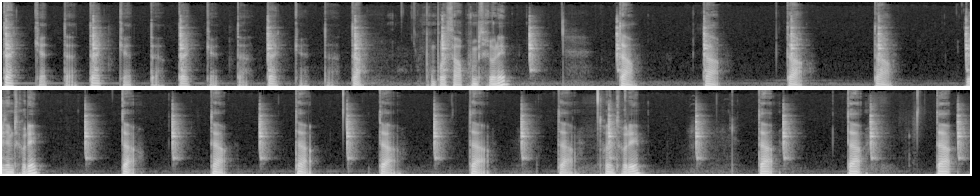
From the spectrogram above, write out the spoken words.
Takata, takata, takata, takata, ta. On pourrait faire un premier triolet. Ta, ta, ta, ta. Deuxième triolet. Ta, ta, ta, ta, ta, ta. Troisième triolet. Ta, ta, ta, ta.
